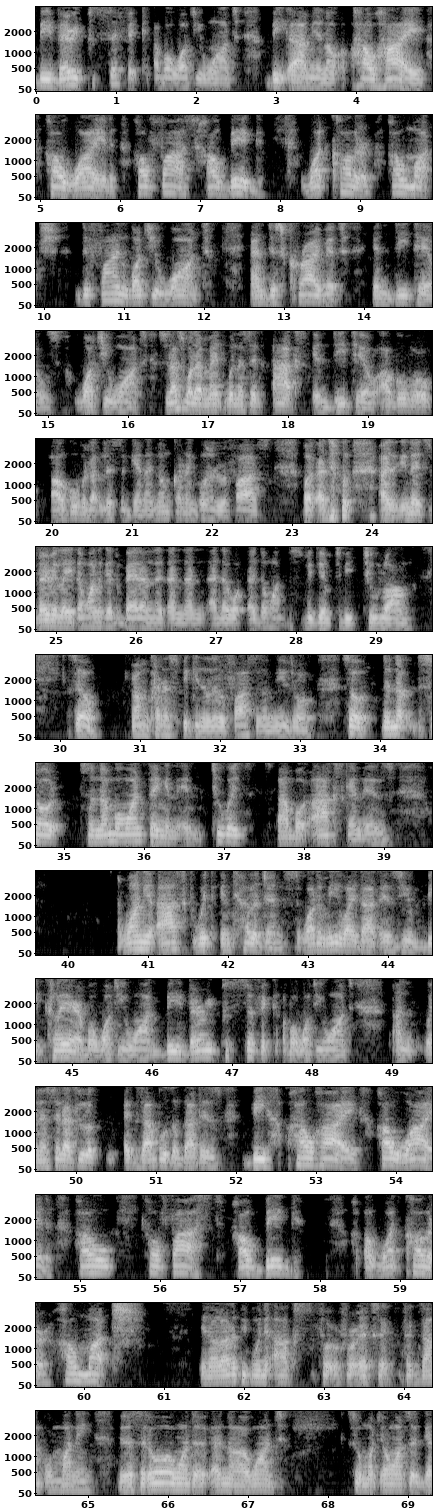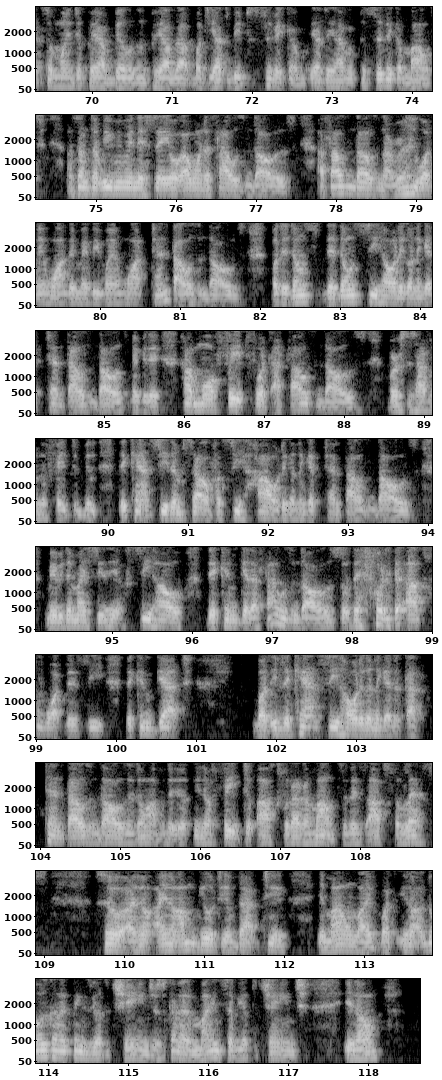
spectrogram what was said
Be very specific about what you want. Be um, you know, how high, how wide, how fast, how big, what color, how much. Define what you want and describe it in details what you want. So that's what I meant when I said ask in detail. I'll go over I'll go over that list again. I know I'm kind of going a little fast, but I do I you know it's very late. I want to get to bed and and and, and I, I don't want this video to be too long. So I'm kind of speaking a little faster than usual. So the so so number one thing in, in two ways about asking is one you ask with intelligence what i mean by that is you be clear about what you want be very specific about what you want. And when i say that look examples of that is be how high how wide how how fast how big uh, what color how much. You know a lot of people when they ask for for for example money they just said oh i want to i know i want so much. I want to get some money to pay off bills and pay off that, but you have to be specific. Um, you have to have a specific amount. And sometimes even when they say, "Oh, I want a thousand dollars," a thousand dollars is not really what they want. They maybe want ten thousand dollars, but they don't. They don't see how they're going to get ten thousand dollars. Maybe they have more faith for a thousand dollars versus having the faith to build. They can't see themselves or see how they're going to get ten thousand dollars. Maybe they might see see how they can get a thousand dollars, so therefore they ask for what they see they can get. But if they can't see how they're going to get that ten thousand dollars, they don't have the you know faith to ask for that amount, so they ask for less. So I know I know I'm guilty of that too in my own life. But you know, those kind of things we have to change. This kind of mindset we have to change. You know,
